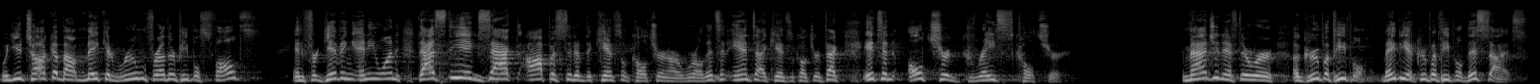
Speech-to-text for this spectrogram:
when you talk about making room for other people's faults, and forgiving anyone, that's the exact opposite of the cancel culture in our world. It's an anti cancel culture. In fact, it's an ultra grace culture. Imagine if there were a group of people, maybe a group of people this size,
